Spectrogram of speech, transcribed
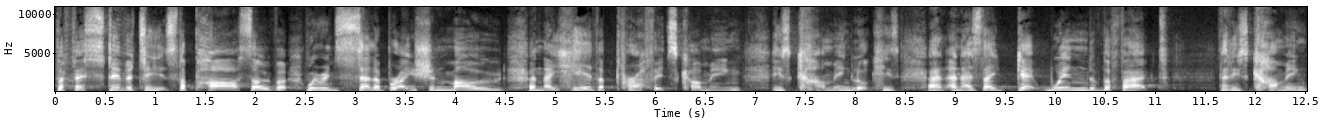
the festivity. It's the Passover. We're in celebration mode. And they hear the prophet's coming. He's coming. Look, he's. And, and as they get wind of the fact, fact that he's coming,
